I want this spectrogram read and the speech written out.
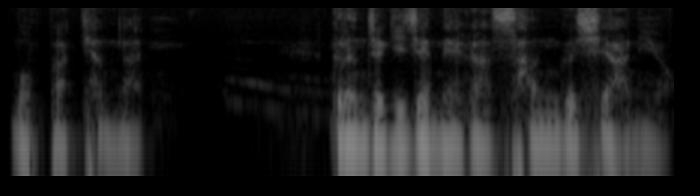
못 박혔나니. 그런 적 이제 내가 산 것이 아니요.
